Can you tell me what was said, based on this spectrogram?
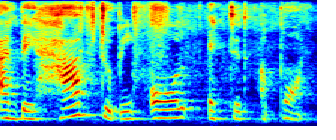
and they have to be all acted upon.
